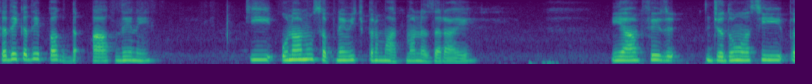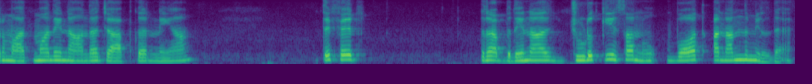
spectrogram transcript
ਕਦੇ ਕਦੇ ਭਗਤ ਆਖਦੇ ਨੇ ਕਿ ਉਹਨਾਂ ਨੂੰ ਸੁਪਨੇ ਵਿੱਚ ਪਰਮਾਤਮਾ ਨਜ਼ਰ ਆਏ ਜਾਂ ਫਿਰ ਜਦੋਂ ਅਸੀਂ ਪਰਮਾਤਮਾ ਦੇ ਨਾਂ ਦਾ ਜਾਪ ਕਰਨੇ ਆ ਤੇ ਫਿਰ ਰੱਬ ਦੇ ਨਾਲ ਜੁੜ ਕੇ ਸਾਨੂੰ ਬਹੁਤ ਆਨੰਦ ਮਿਲਦਾ ਹੈ।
